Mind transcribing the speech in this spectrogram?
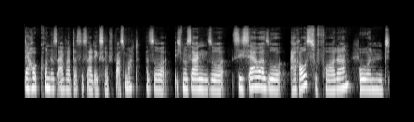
der Hauptgrund ist einfach, dass es halt extrem Spaß macht. Also ich muss sagen, so sich selber so herauszufordern und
